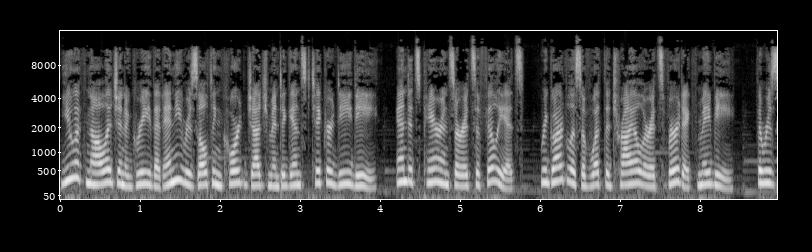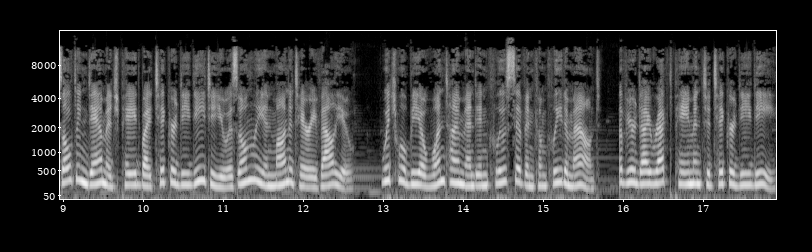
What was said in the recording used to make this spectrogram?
You acknowledge and agree that any resulting court judgment against ticker DD, and its parents or its affiliates, regardless of what the trial or its verdict may be. The resulting damage paid by ticker DD to you is only in monetary value, which will be a one-time and inclusive and complete amount of your direct payment to ticker DD,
